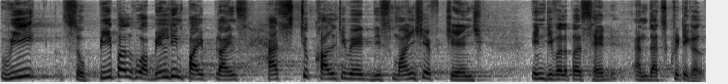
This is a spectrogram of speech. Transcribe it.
we, so people who are building pipelines has to cultivate this mindshift change in developers' head, and that's critical.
